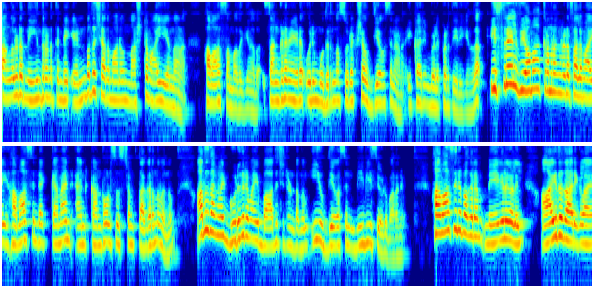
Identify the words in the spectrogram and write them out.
തങ്ങളുടെ നിയന്ത്രണത്തിന്റെ എൺപത് ശതമാനവും നഷ്ടമായി എന്നാണ് ഹമാസ് സമ്മതിക്കുന്നത്. സംഘടനയുടെ ഒരു മുതിർന്ന സുരക്ഷാ ഉദ്യോഗസ്ഥനാണ് ഇക്കാര്യം വെളിപ്പെടുത്തിയിരിക്കുന്നത്. ഇസ്രായേൽ വ്യോമാക്രമണങ്ങളുടെ ഫലമായി ഹമാസിന്റെ കമാൻഡ് ആൻഡ് കൺട്രോൾ സിസ്റ്റം തകർന്നുവെന്നും അത് തങ്ങളെ ഗുരുതരമായി ബാധിച്ചിട്ടുണ്ടെന്നും ഈ ഉദ്യോഗസ്ഥൻ ബി പറഞ്ഞു. ഹമാസിന് പകരം മേഖലകളിൽ ആയുധധാരികളായ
